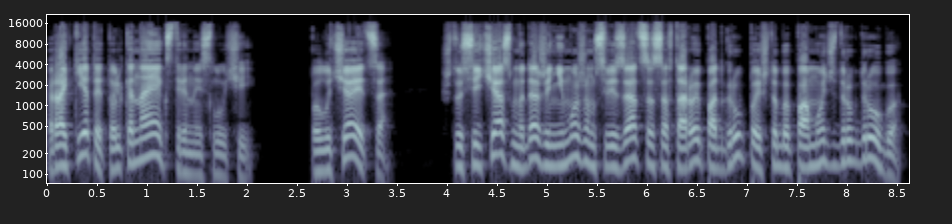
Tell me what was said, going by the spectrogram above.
Ракеты только на экстренный случай. Получается, что сейчас мы даже не можем связаться со второй подгруппой, чтобы помочь друг другу.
